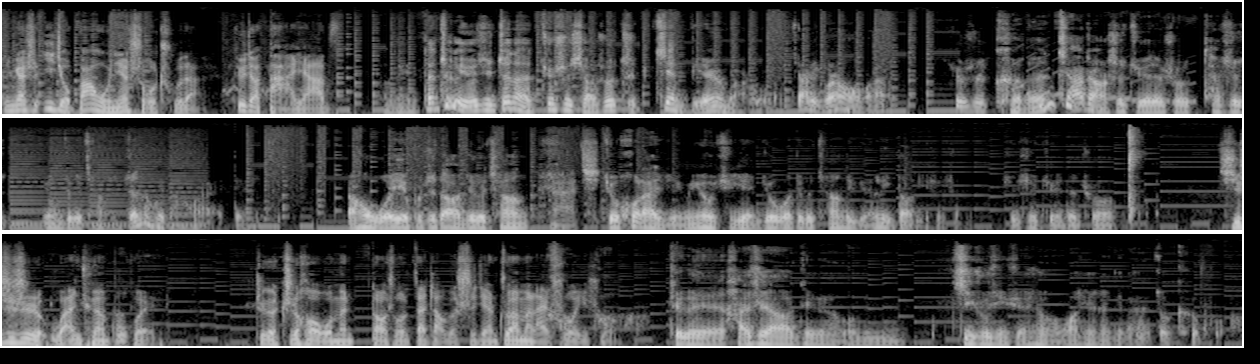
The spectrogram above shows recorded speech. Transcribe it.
应该是一九八五年时候出的，就叫打鸭子。OK，但这个游戏真的就是小时候只见别人玩过，家里不让我玩。就是可能家长是觉得说他是用这个枪是真的会打坏电视机，然后我也不知道这个枪，就后来也没有去研究过这个枪的原理到底是什么，只是觉得说其实是完全不会。这个之后我们到时候再找个时间专门来说一说。好，这个还是要这个我们技术性选手王先生给大家做科普啊。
